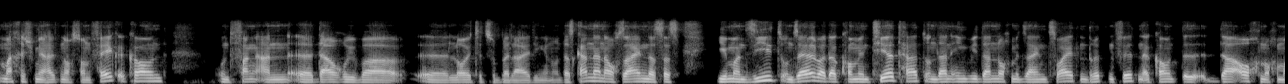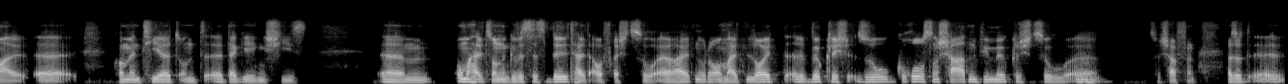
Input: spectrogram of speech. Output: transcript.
mache ich mir halt noch so einen Fake-Account und fange an, äh, darüber äh, Leute zu beleidigen. Und das kann dann auch sein, dass das jemand sieht und selber da kommentiert hat und dann irgendwie dann noch mit seinem zweiten, dritten, vierten Account äh, da auch nochmal äh, kommentiert und äh, dagegen schießt. Ähm, um halt so ein gewisses Bild halt aufrecht zu erhalten oder um halt Leute äh, wirklich so großen Schaden wie möglich zu, äh, mhm. zu schaffen. Also äh,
